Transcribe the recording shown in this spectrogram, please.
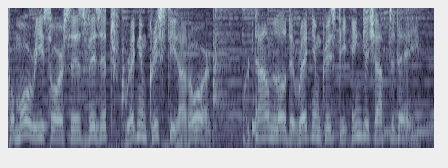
For more resources, visit regnumchristi.org or download the Regnum Christi English app today.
